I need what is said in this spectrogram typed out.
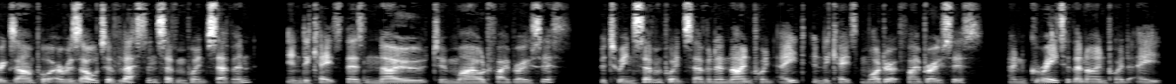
For example, a result of less than 7.7 indicates there's no to mild fibrosis. Between 7.7 and 9.8 indicates moderate fibrosis, and greater than 9.8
